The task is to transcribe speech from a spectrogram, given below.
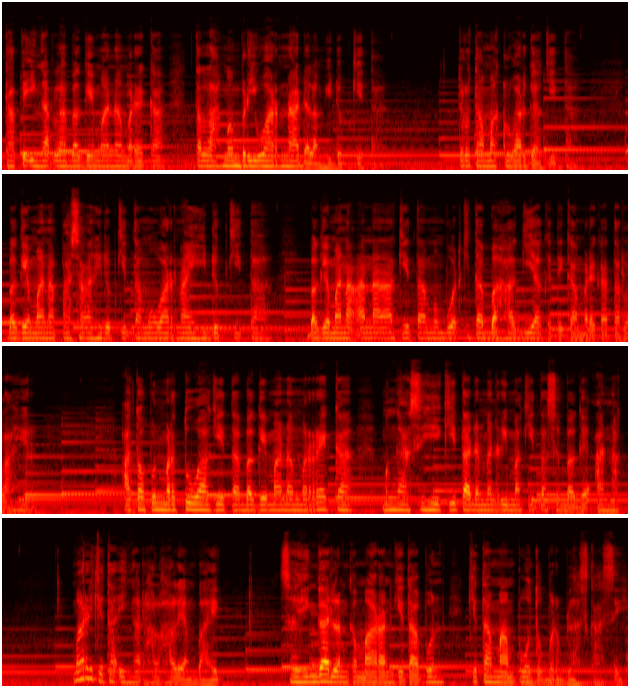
Tapi ingatlah bagaimana mereka telah memberi warna dalam hidup kita. Terutama keluarga kita. Bagaimana pasangan hidup kita mewarnai hidup kita. Bagaimana anak-anak kita membuat kita bahagia ketika mereka terlahir ataupun mertua kita, bagaimana mereka mengasihi kita dan menerima kita sebagai anak. Mari kita ingat hal-hal yang baik, sehingga dalam kemarahan kita pun kita mampu untuk berbelas kasih.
